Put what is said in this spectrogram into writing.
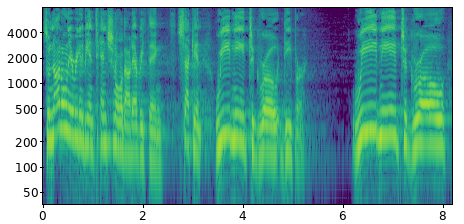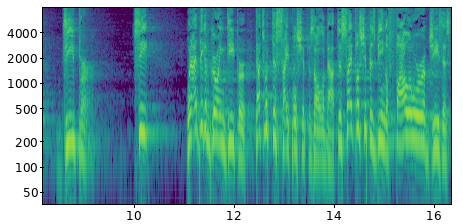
so not only are we going to be intentional about everything, second, we need to grow deeper. We need to grow deeper. See, when I think of growing deeper, that's what discipleship is all about. Discipleship is being a follower of Jesus.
